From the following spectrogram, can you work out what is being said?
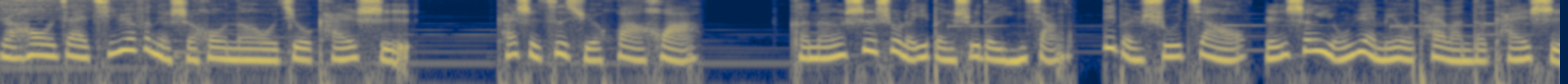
然后在七月份的时候呢，我就开始开始自学画画，可能是受了一本书的影响，那本书叫《人生永远没有太晚的开始》。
